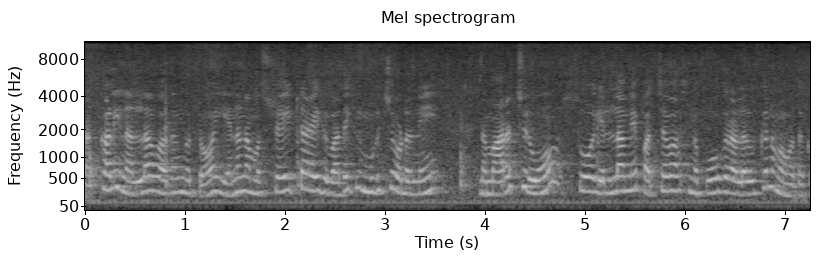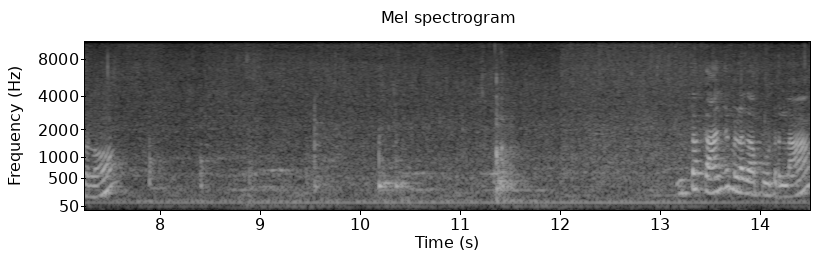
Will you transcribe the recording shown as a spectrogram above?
தக்காளி நல்லா வதங்கட்டும். ஏன்னா நம்ம ஸ்ட்ரெயிட்டாக இது வதக்கி முடித்த உடனே நம்ம அரைச்சிருவோம். ஸோ எல்லாமே பச்சை வாசனை போகிற அளவுக்கு நம்ம வதக்கணும். இப்போ காஞ்ச மிளகாய் போட்டுடலாம்.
